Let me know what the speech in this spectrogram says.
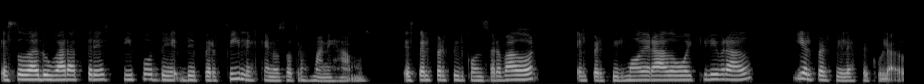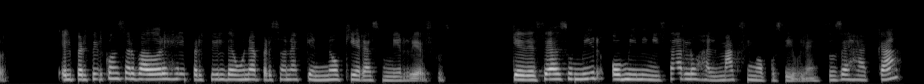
Esto da lugar a tres tipos de, perfiles que nosotros manejamos. Está el perfil conservador, el perfil moderado o equilibrado y el perfil especulador. El perfil conservador es el perfil de una persona que no quiere asumir riesgos, que desea asumir o minimizarlos al máximo posible. Entonces acá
